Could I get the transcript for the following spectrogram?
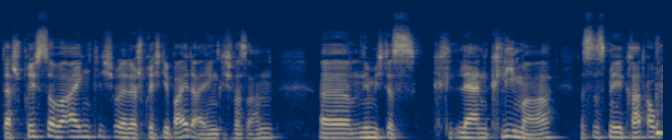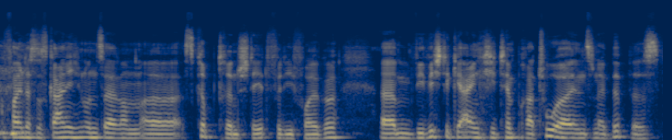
Da sprichst du aber eigentlich, oder da spricht ihr beide eigentlich was an, äh, nämlich das Lernklima. Das ist mir gerade aufgefallen, dass das gar nicht in unserem äh, Skript drin steht für die Folge, ähm, wie wichtig ja eigentlich die Temperatur in so einer BIP ist.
